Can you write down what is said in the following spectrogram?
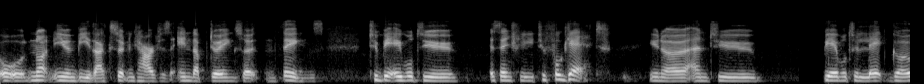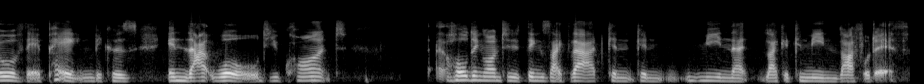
or not even Bee like certain characters end up doing certain things to be able to essentially to forget you know and to be able to let go of their pain because in that world you can't holding on to things like that can can mean that like it can mean life or death.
